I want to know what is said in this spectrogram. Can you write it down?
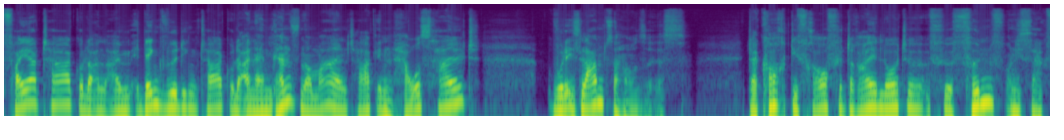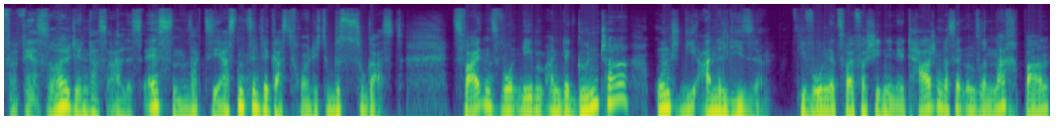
Feiertag oder an einem denkwürdigen Tag oder an einem ganz normalen Tag in einen Haushalt, wo der Islam zu Hause ist. Da kocht die Frau für drei Leute für fünf und ich sage, wer soll denn das alles essen? Sagt sie, erstens sind wir gastfreundlich, du bist zu Gast. Zweitens wohnt nebenan der Günther und die Anneliese. Die wohnen in zwei verschiedenen Etagen, das sind unsere Nachbarn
